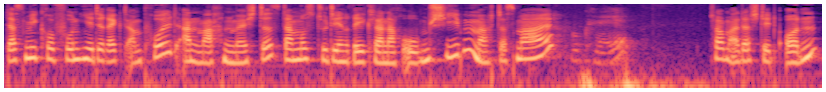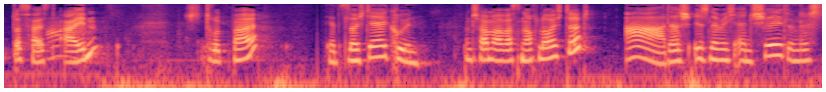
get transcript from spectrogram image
das Mikrofon hier direkt am Pult anmachen möchtest, dann musst du den Regler nach oben schieben. Mach das mal. Okay. Schau mal, da steht on, das heißt ah. ein. Drück mal. Jetzt leuchtet er grün. Und schau mal, was noch leuchtet. Ah, das ist nämlich ein Schild und das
